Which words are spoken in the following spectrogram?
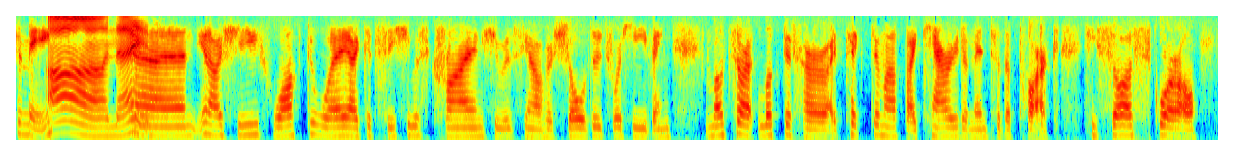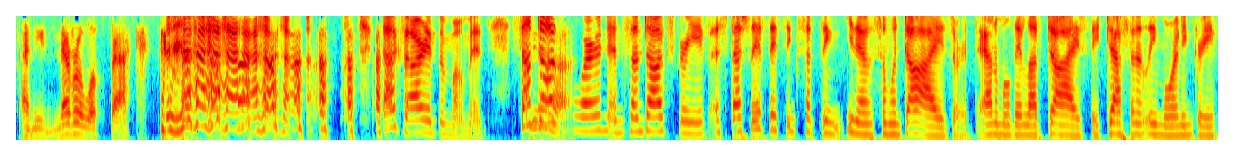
to me. Oh, nice. And you know, she walked away. I could see she was crying. She was, you know, her shoulders were heaving. Mozart looked at her. I picked him up. I carried him into the park. He saw a squirrel, and he never looked back. dogs are in the moment. Some dogs mourn and some dogs grieve, especially if they think something, you know, someone dies or an animal they love dies. They definitely mourn and grieve.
